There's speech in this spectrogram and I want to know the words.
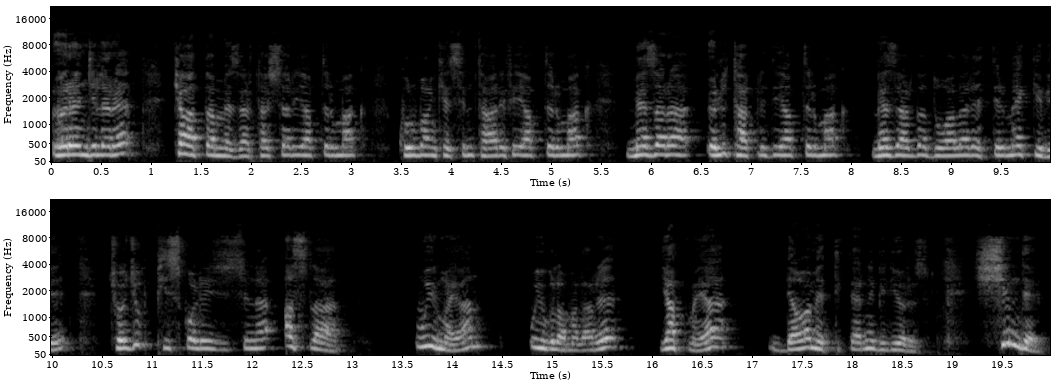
Öğrencilere kağıttan mezar taşları yaptırmak, kurban kesim tarifi yaptırmak, mezara ölü taklidi yaptırmak, mezarda dualar ettirmek gibi çocuk psikolojisine asla uymayan uygulamaları yapmaya devam ettiklerini biliyoruz. Şimdi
